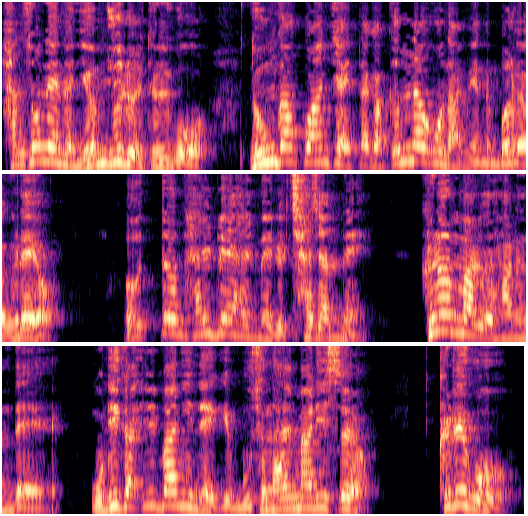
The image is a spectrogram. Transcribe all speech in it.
한 손에는 염주를 들고 눈 감고 앉아 있다가 끝나고 나면은 뭐라 그래요? 어떤 할배 할매를 찾았네. 그런 말을 하는데 우리가 일반인에게 무슨 할 말이 있어요? 그리고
